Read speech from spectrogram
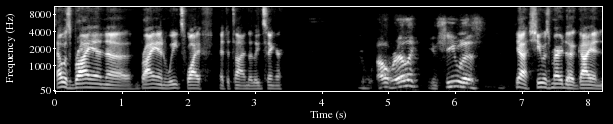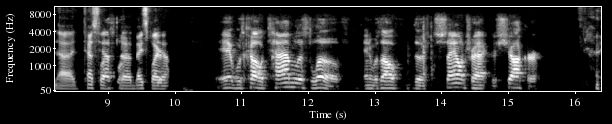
That was Brian uh Brian Wheat's wife at the time, the lead singer. Oh, really? She was. Yeah, she was married to a guy in uh, Tesla, Tesla, the bass player. It was called "Timeless Love," and it was off the soundtrack to Shocker.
